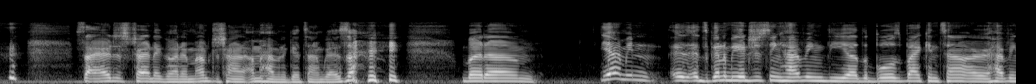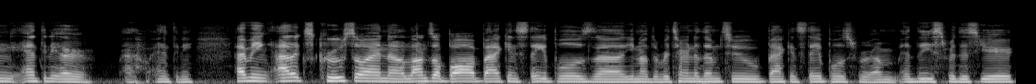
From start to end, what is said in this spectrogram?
sorry, I'm just trying to go at him. I'm just trying. I'm having a good time, guys. Sorry. But um, yeah, I mean, it, it's gonna be interesting having the uh, the Bulls back in town or having Anthony or uh, Anthony having Alex Caruso and uh, Lonzo Ball back in Staples. Uh, you know, the return of them two back in Staples for um, at least for this year.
